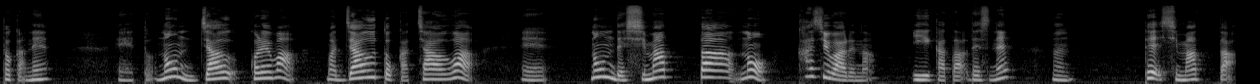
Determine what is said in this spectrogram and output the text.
とかね。えっ、と、飲んじゃう。これは、まあ、じゃうとかちゃうは、えー飲んでしまったのカジュアルな言い方ですね。うん。てしまった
